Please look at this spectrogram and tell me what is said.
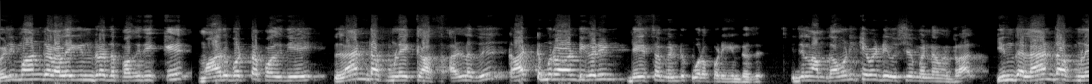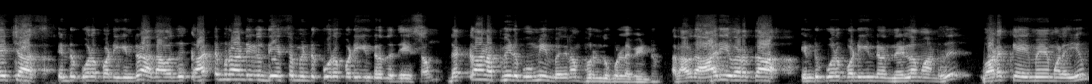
வெளிமான்கள் அலைகின்ற அந்த பகுதிக்கு மாறுபட்ட பகுதியை லேண்ட் ஆஃப் மிலேக்காஸ் அல்லது காட்டுமிராண்டிகளின் தேசம் என்று கூறப்படுகின்றது. இதில் நாம் கவனிக்க வேண்டிய விஷயம் என்னவென்றால் இந்த லேண்ட் ஆஃப் மிலேச்சாஸ் என்று கூறப்படுகின்ற அதாவது காட்டுமிராண்டிகள் தேசம் என்று கூறப்படுகின்ற இந்த தேசம் தக்கான பீடபூமி என்பதை நாம் புரிந்து கொள்ள வேண்டும். அதாவது ஆரியவரதா என்று கூறப்படுகின்ற நிலமானது வடக்கே இமயமலையும்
